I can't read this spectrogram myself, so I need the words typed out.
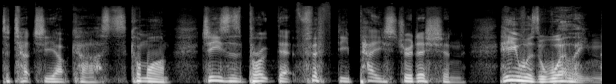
to touch the outcasts. Come on. Jesus broke that 50 pace tradition. He was willing.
